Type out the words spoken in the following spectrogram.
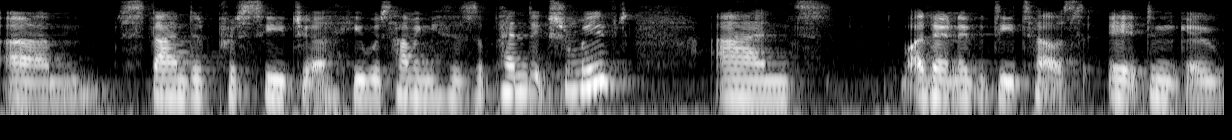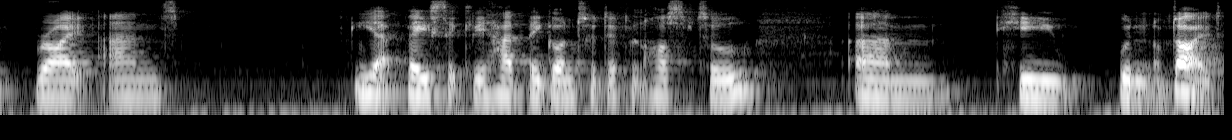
um, standard procedure. He was having his appendix removed, and I don't know the details. It didn't go right, and yeah, basically, had they gone to a different hospital, um, he wouldn't have died.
